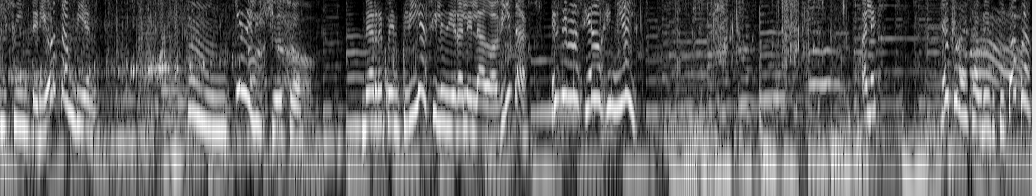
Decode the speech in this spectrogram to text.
Y su interior también. Mmm, qué delicioso. Me arrepentiría si le diera el helado a Vita. Es demasiado genial. Alex, ya puedes abrir tu tapa.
